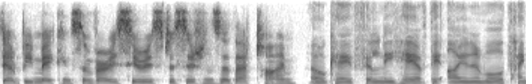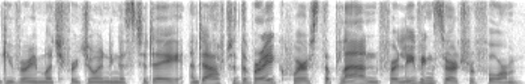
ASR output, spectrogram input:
they'll be making some very serious decisions at that time. Okay, Phil Hay of the INMO, thank you very much for joining us today. And after the break, where's the plan for Leaving Cert reform?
